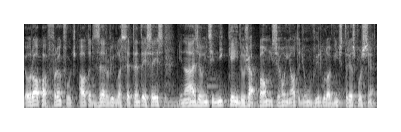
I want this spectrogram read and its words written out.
Europa Frankfurt alta de 0,76% e na Ásia o índice Nikkei do Japão encerrou em alta de 1,23%.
